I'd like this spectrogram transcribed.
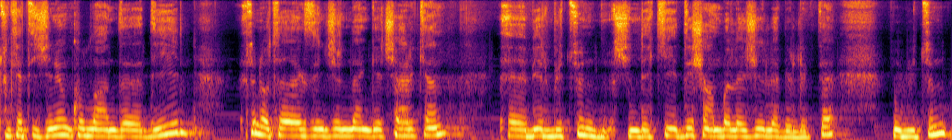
tüketicinin kullandığı değil, bütün o tedarik zincirinden geçerken e, bir bütün içindeki dış ambalajıyla birlikte bir bütün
